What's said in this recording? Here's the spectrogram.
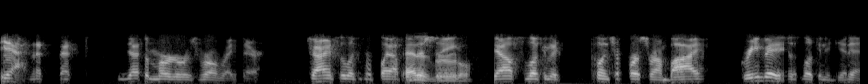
Yeah, that's that's that's a murderer's row right there. Giants are looking for playoff That is brutal. Dallas looking to clinch a first round bye. Green Bay is just looking to get in,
